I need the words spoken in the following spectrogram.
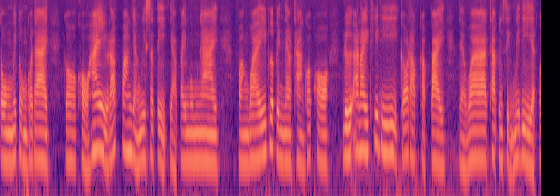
ตรงไม่ตรงก็ได้ ก็ขอให้รับฟังอย่างมีสติอย่าไปงมงาย ฟังไว้เพื่อเป็นแนวทางก็พอ หรืออะไรที่ดีก็รับกลับไป แต่ว่าถ้าเป็นสิ่งไม่ดีก็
